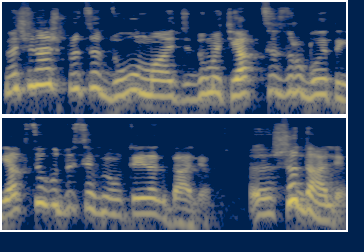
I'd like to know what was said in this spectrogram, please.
починаєш про це думати, думати, як це зробити, як цього досягнути і так далі. Е, Що далі?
